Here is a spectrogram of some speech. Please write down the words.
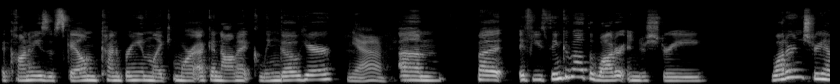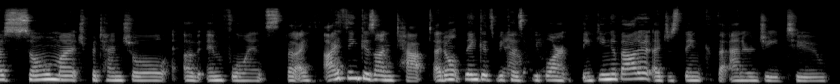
economies of scale. I'm kind of bringing like more economic lingo here. Yeah. Um, but if you think about the water industry, water industry has so much potential of influence that I I think is untapped. I don't think it's because yeah. people aren't thinking about it. I just think the energy to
